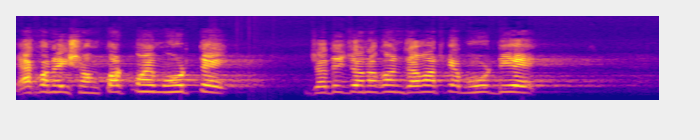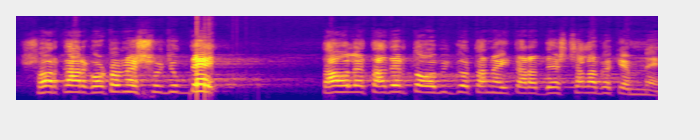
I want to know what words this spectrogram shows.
এখন এই সংকটময় মুহূর্তে যদি জনগণ জামাতকে ভোট দিয়ে সরকার গঠনের সুযোগ দেয় তাহলে তাদের তো অভিজ্ঞতা নাই, তারা দেশ চালাবে কেমনে?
